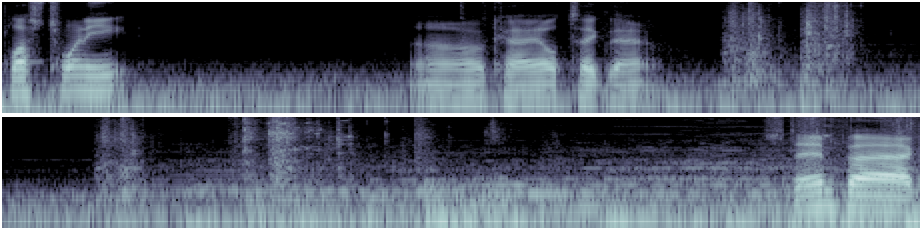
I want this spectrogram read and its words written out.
Plus 20. Oh, okay, I'll take that. Stand back.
